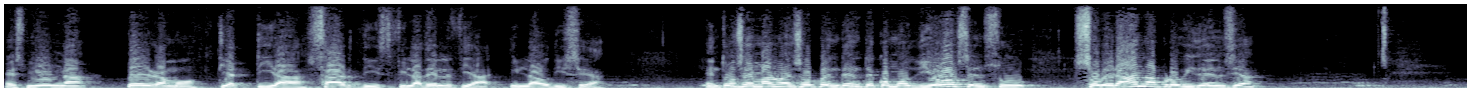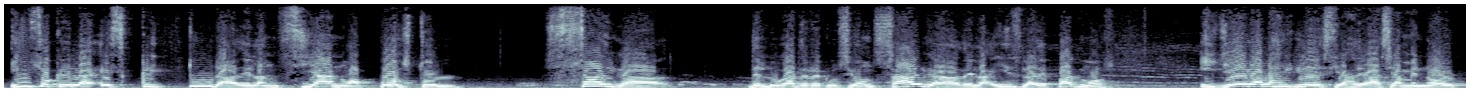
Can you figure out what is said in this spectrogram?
Esmirna, Pérgamo, Tiatira, Sardis, Filadelfia y la Odisea. Entonces, hermanos, es sorprendente cómo Dios en su soberana providencia hizo que la escritura del anciano apóstol salga del lugar de reclusión, salga de la isla de Patmos y llegue a las iglesias de Asia Menor.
